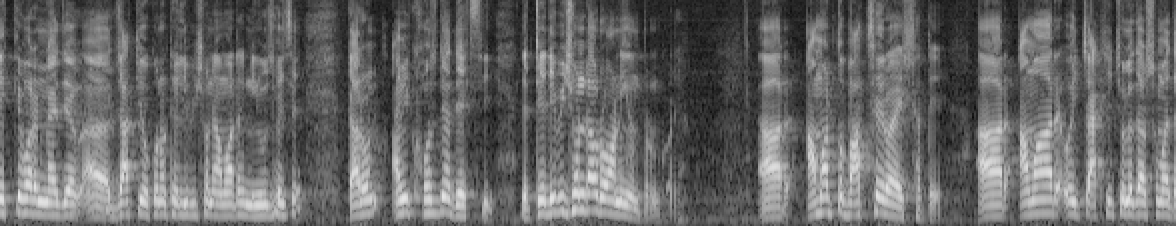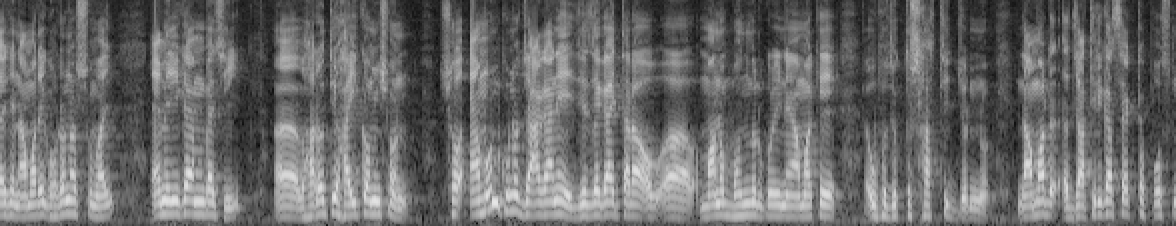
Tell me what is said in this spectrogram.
দেখতে পারেন না যে জাতীয় কোনো টেলিভিশনে আমার নিউজ হয়েছে। কারণ আমি খোঁজ নিয়ে দেখছি যে টেলিভিশনটাও র নিয়ন্ত্রণ করে। আর আমার তো বাচ্চাই রয়ের সাথে। আর আমার ওই চাকরি চলে যাওয়ার সময়, দেখেন, আমার এই ঘটনার সময় আমেরিকা এম্বাসি ভারতীয় হাই কমিশন স এমন কোনো জায়গা নেই যে জায়গায় তারা মানববন্ধন করি নেয় আমাকে উপযুক্ত শাস্তির জন্য। না, আমার জাতির কাছে একটা প্রশ্ন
